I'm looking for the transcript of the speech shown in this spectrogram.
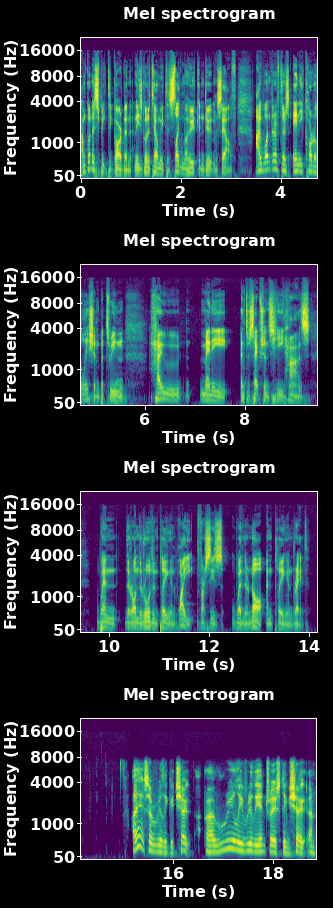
I'm going to speak to Gordon, and he's going to tell me to sling my hook and do it myself. I wonder if there's any correlation between how many interceptions he has when they're on the road and playing in white versus when they're not and playing in red. I think it's a really good shout. A really, really interesting shout. And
